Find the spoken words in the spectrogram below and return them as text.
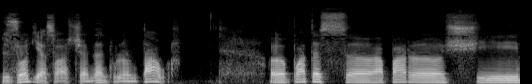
zodia sau ascendentul în Taur. Uh, poate să apară și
